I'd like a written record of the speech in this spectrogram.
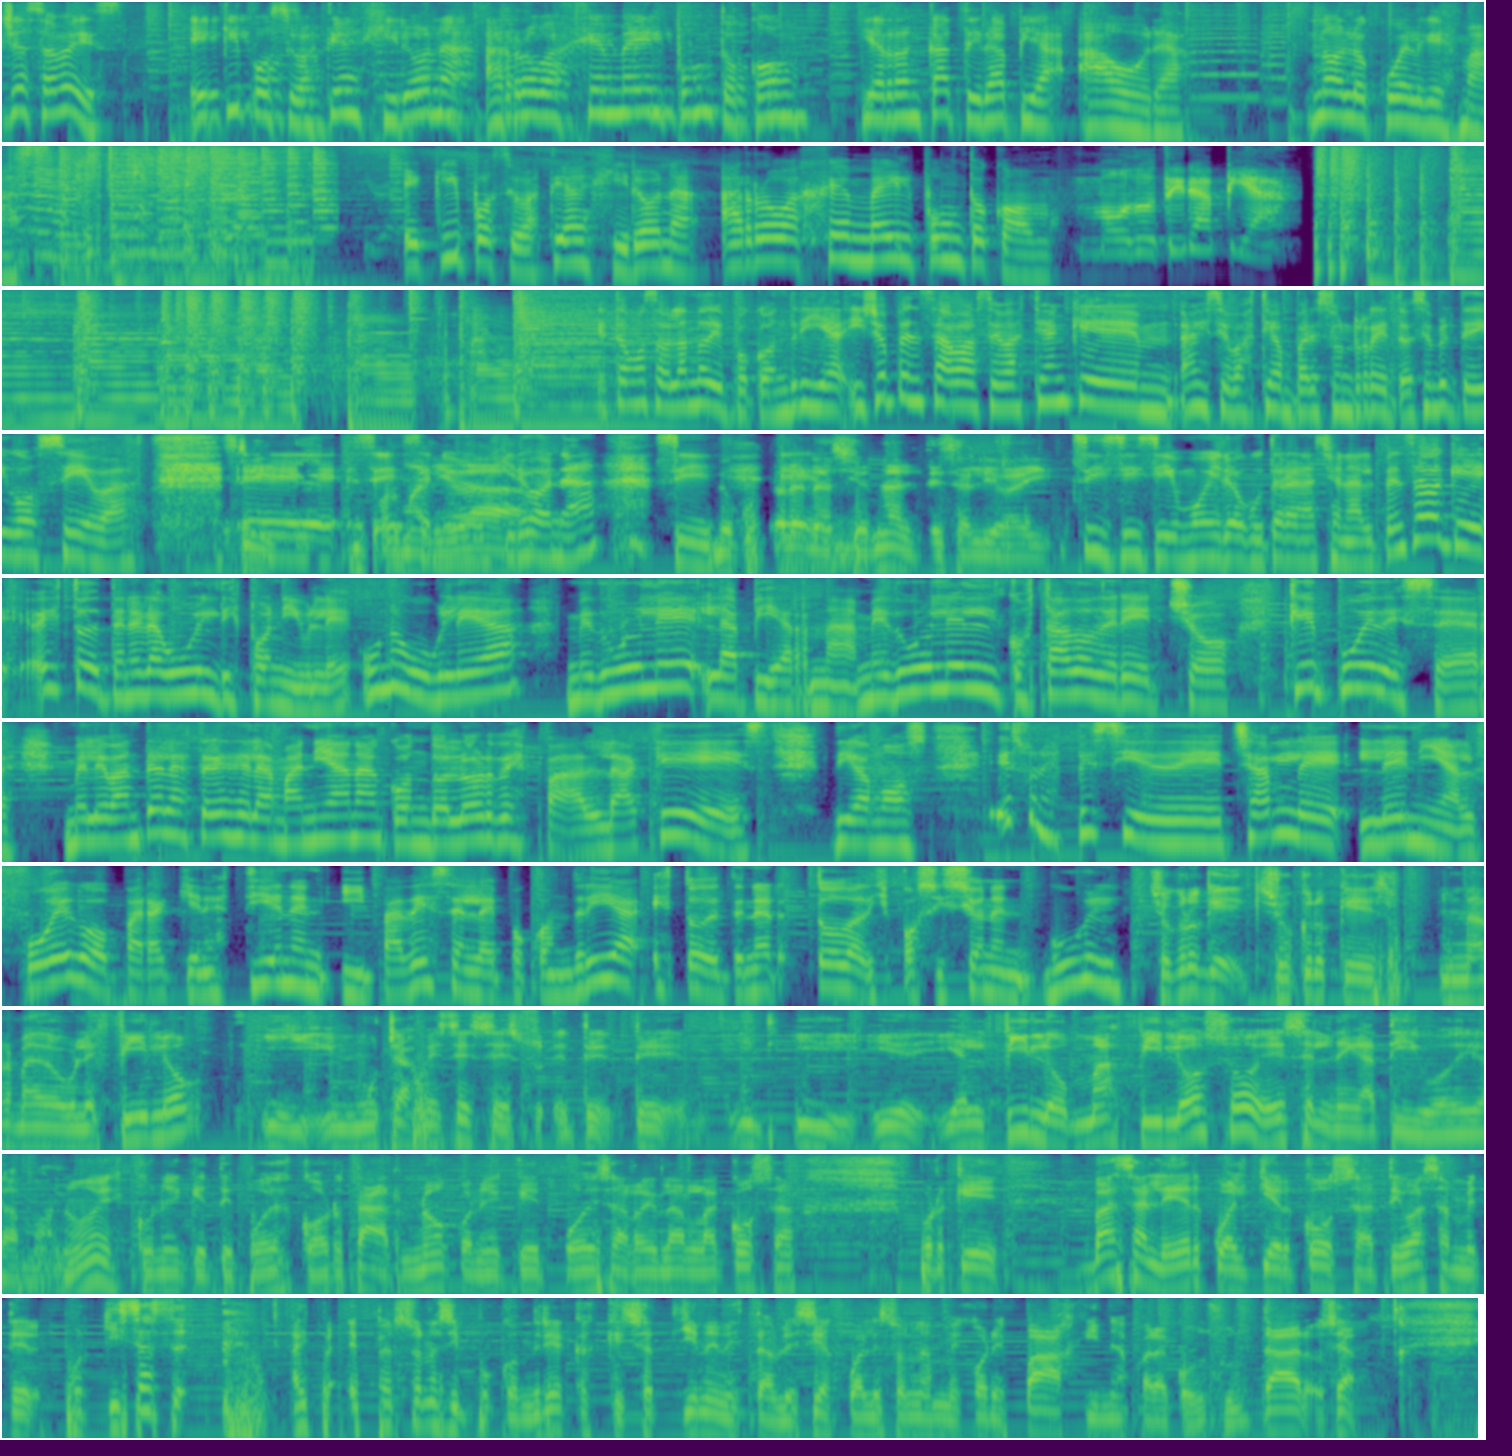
Ya sabes, equipo Sebastián gmail.com y arranca terapia ahora. No lo cuelgues más. Equipo Sebastián gmail.com Modo terapia. Estamos hablando de hipocondría y yo pensaba, Sebastián, que. Ay, Sebastián, parece un reto. Siempre te digo Sebas. Sí, eh, señor Girona. Sí. Locutora Eh, nacional te salió ahí. Sí, sí, sí, muy locutora nacional. Pensaba que esto de tener a Google disponible, uno googlea, me duele la pierna, me duele el costado derecho, ¿qué puede ser? Me levanté a las 3 de la mañana con dolor de espalda, ¿qué es? Digamos, ¿es una especie de echarle leña al fuego para quienes tienen y padecen la hipocondría, esto de tener todo a disposición en Google? Yo creo que yo creo que es un arma de doble filo y, muchas veces es te- y, y- y- el filo más filoso es el negativo, digamos, ¿no? Es con el que te podés cortar, ¿no? Con el que podés arreglar la cosa, porque vas a leer cualquier cosa, te vas a meter, porque quizás hay, pe- hay personas hipocondríacas que ya tienen establecidas cuáles son las mejores páginas para consultar, o sea,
